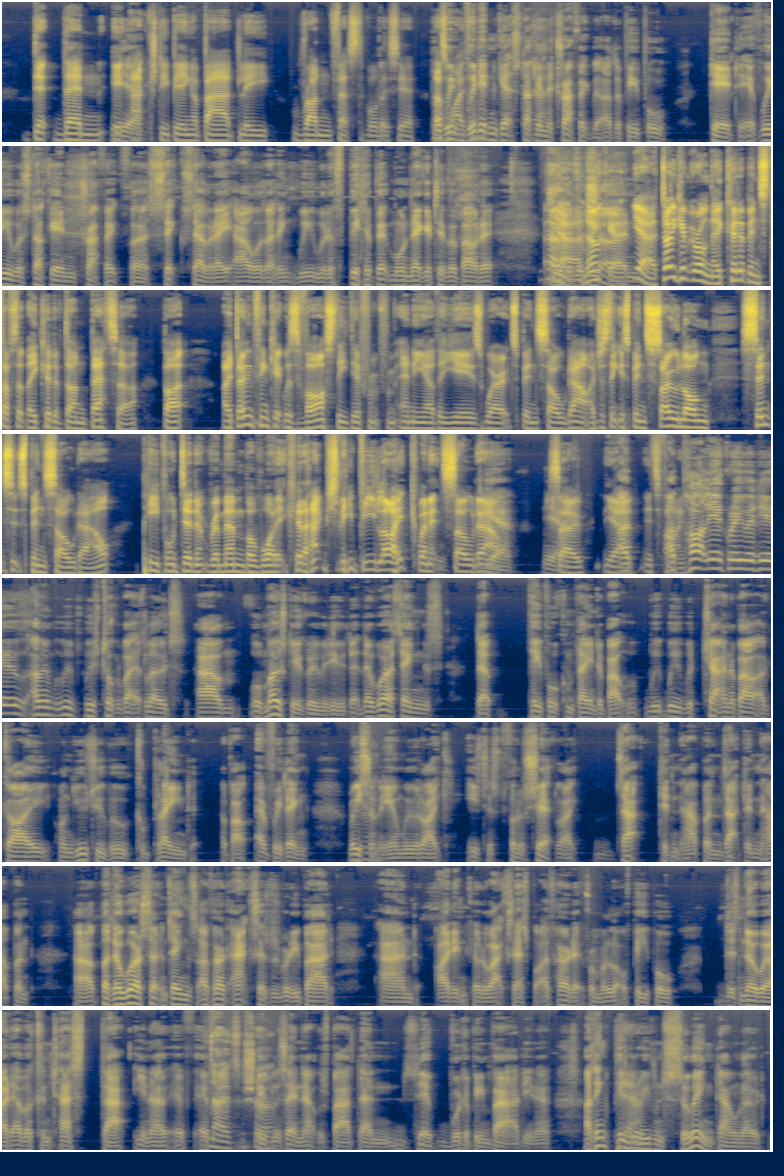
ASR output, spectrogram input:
than it yeah. actually being a badly run festival this year. That's we, we didn't get stuck yeah. in the traffic that other people did. If we were stuck in traffic for six, seven, eight hours, I think we would have been a bit more negative about it. No, yeah, no, yeah, don't get me wrong. There could have been stuff that they could have done better, but I don't think it was vastly different from any other years where it's been sold out. I just think it's been so long since it's been sold out people didn't remember what it could actually be like when it sold out. Yeah. Yeah. So yeah, I, it's fine. I partly agree with you. I mean, we've we've talked about it loads. Um, well, mostly agree with you that there were things that people complained about. We we were chatting about a guy on YouTube who complained about everything recently, mm. and we were like, he's just full of shit. Like that didn't happen. That didn't happen. Uh, but there were certain things. I've heard access was really bad, and I didn't go to access, but I've heard it from a lot of people there's no way I'd ever contest that. You know, if if no, sure. people are saying that was bad, then it would have been bad. You know, I think people yeah. are even suing Download.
